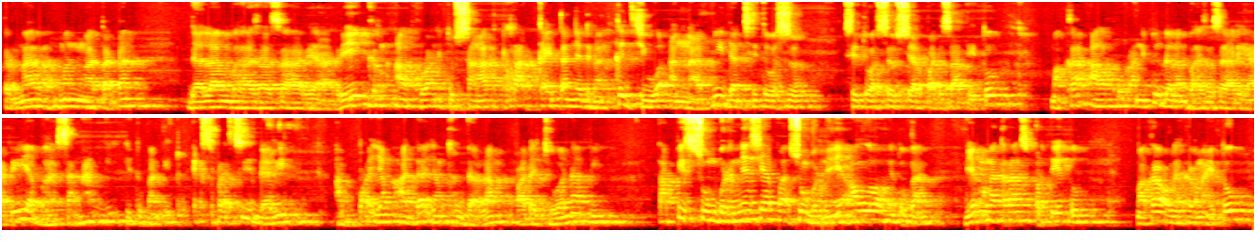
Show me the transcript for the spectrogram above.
Karena Rahman mengatakan dalam bahasa sehari-hari karena Al-Quran itu sangat erat kaitannya dengan kejiwaan Nabi dan situasi situasi sosial pada saat itu maka Al-Quran itu dalam bahasa sehari-hari ya bahasa Nabi itu kan. Itu ekspresi dari apa yang ada yang terdalam pada jiwa Nabi tapi sumbernya siapa? Sumbernya ya Allah gitu kan? Dia mengatakan seperti itu. Maka oleh karena itu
